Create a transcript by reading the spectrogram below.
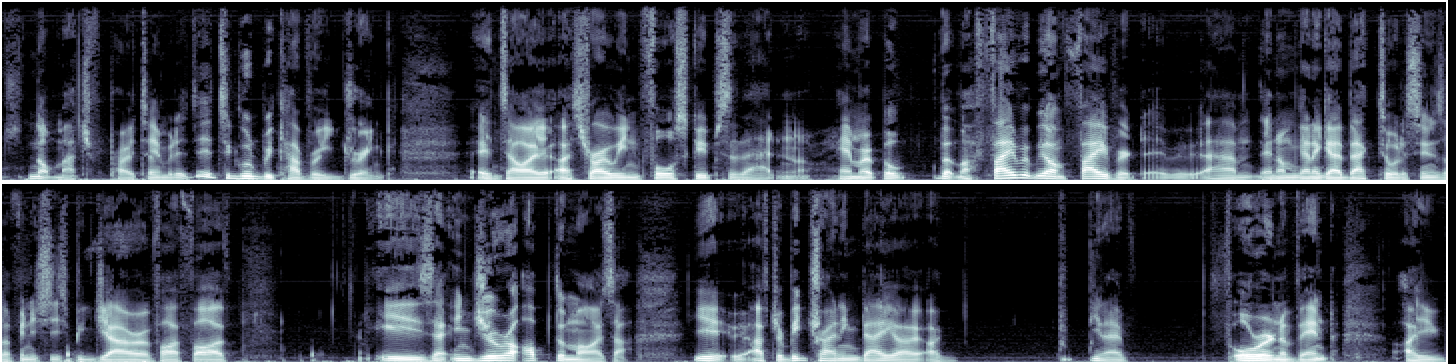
It's not much protein, but it's a good recovery drink. And so I, I throw in four scoops of that and I hammer it. But but my favourite beyond favourite, um, and I'm going to go back to it as soon as I finish this big jar of high five, is uh, Endura Optimizer. Yeah, after a big training day, I, I you know, or an event, I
